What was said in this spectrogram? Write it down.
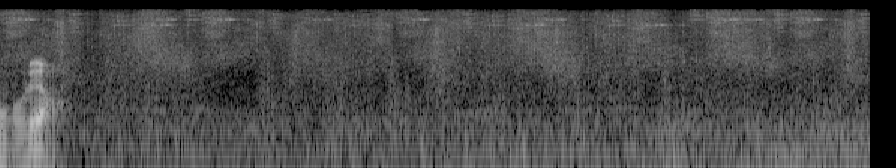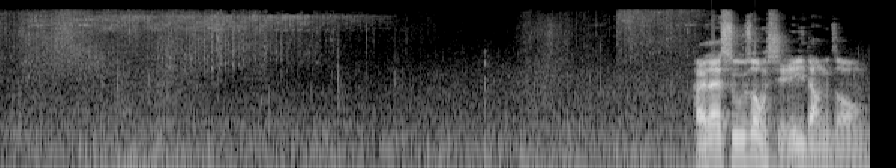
哇，好亮！还在输送协议当中。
